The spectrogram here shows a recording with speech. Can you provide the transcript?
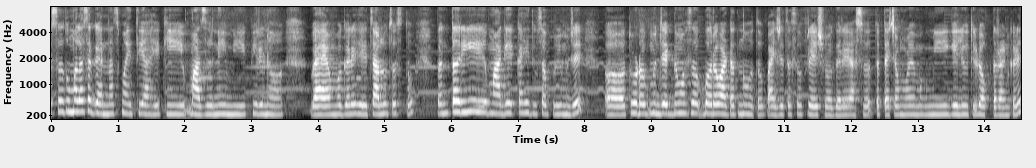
तसं तुम्हाला सगळ्यांनाच माहिती आहे की माझं नेहमी फिरणं व्यायाम वगैरे हे चालूच असतो. पण तरी मागे काही दिवसापूर्वी म्हणजे थोडं म्हणजे एकदम असं बरं वाटत नव्हतं. पाहिजे तसं फ्रेश वगैरे असं. तर त्याच्यामुळे मग मी गेली होती डॉक्टरांकडे.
